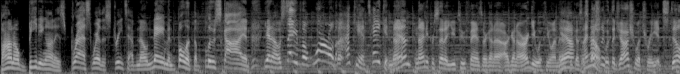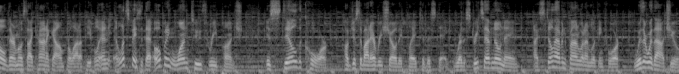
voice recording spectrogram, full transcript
Bono beating on his breast where the streets have no name, and Bullet the Blue Sky, and, you know, save the world. I I can't take it, man. Ninety percent of U2 fans are gonna are gonna argue with you on that Yeah, because especially with the Joshua Tree, it's still their most iconic album for a lot of people. And let's face it, that opening one, two, three punch is still the core of just about every show they play to this day. Where the streets have no name, I still haven't found what I'm looking for, with or without you.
